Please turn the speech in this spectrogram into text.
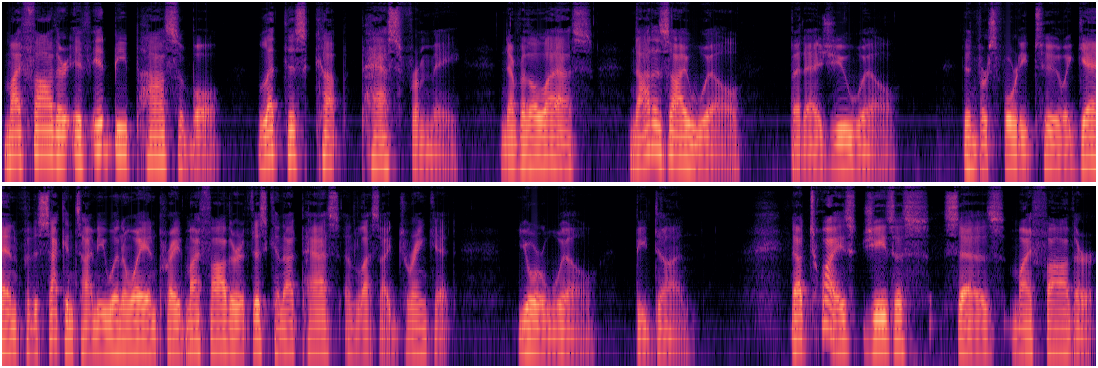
My Father, if it be possible, let this cup pass from me. Nevertheless, not as I will, but as you will. Then verse 42, again, for the second time, he went away and prayed, My Father, if this cannot pass unless I drink it, your will be done. Now, twice Jesus says, My Father.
